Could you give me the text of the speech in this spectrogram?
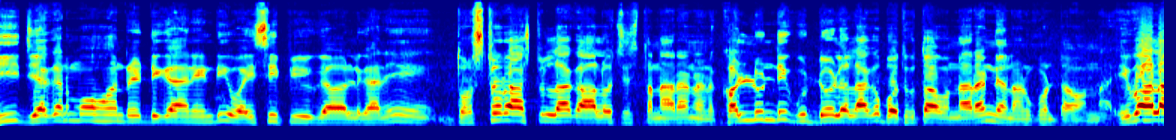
ఈ జగన్మోహన్ రెడ్డి కానివ్వండి వైసీపీ వాళ్ళు కానీ దుష్ట రాష్ట్రులాగా ఆలోచిస్తున్నారని నేను కళ్ళుండి గుడ్డోళ్ళలాగా బతుకుతా ఉన్నారని నేను అనుకుంటా ఉన్నా. ఇవాళ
